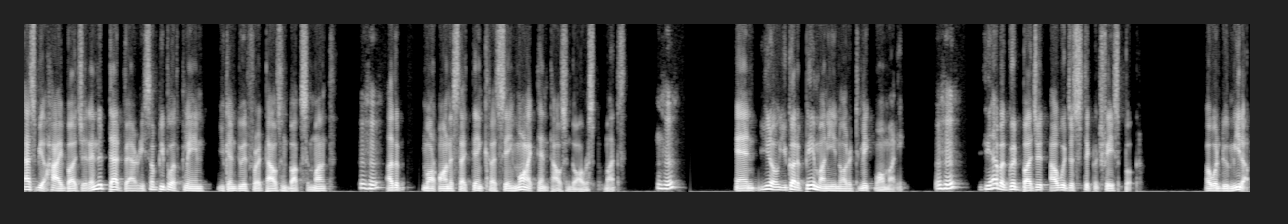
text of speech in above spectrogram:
has to be a high budget. And it, that varies. Some people have claimed you can do it for a thousand bucks a month. Mm-hmm. Other more honest, I think, are saying more like ten thousand dollars per month. Mm-hmm. And you know, you got to pay money in order to make more money. Mm-hmm. If you have a good budget, I would just stick with Facebook. I wouldn't do Meetup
